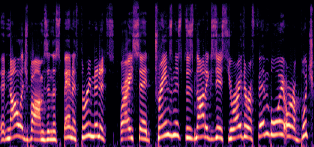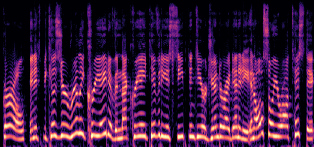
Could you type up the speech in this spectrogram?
uh, knowledge bombs in the span of three minutes where I said, transness does not exist. You're either a femboy or a butch girl, and it's because you're really creative, and that creativity is seeped into your gender identity, and also you're autistic.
